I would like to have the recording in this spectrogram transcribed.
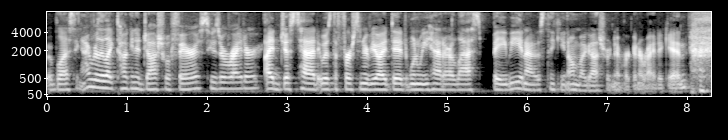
a blessing. I really like talking to Joshua Ferris, who's a writer. I just had, it was the first interview I did when we had our last baby, and I was thinking, oh my gosh, we're never going to write again.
